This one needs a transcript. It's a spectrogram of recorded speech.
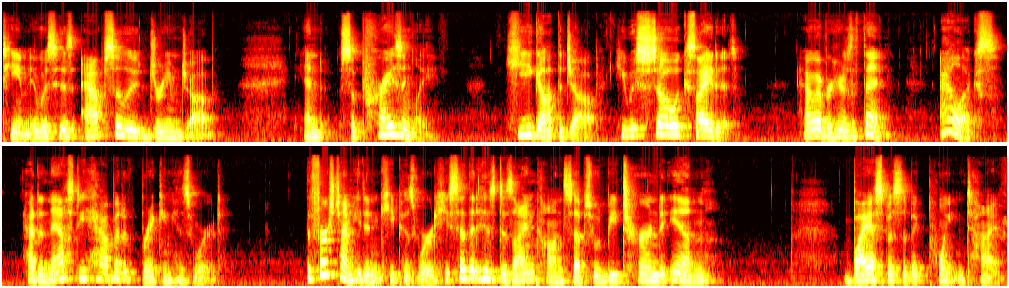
team. It was his absolute dream job. And surprisingly, he got the job. He was so excited. However, here's the thing Alex had a nasty habit of breaking his word. The first time he didn't keep his word, he said that his design concepts would be turned in by a specific point in time.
